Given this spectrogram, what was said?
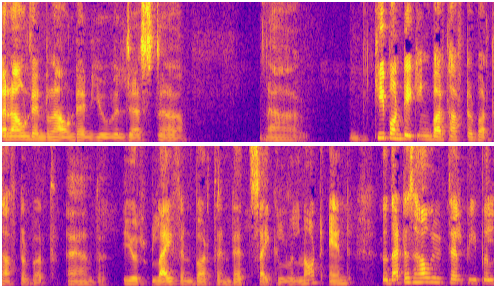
around and round and you will just uh, uh, keep on taking birth after birth after birth and your life and birth and death cycle will not end so that is how we tell people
